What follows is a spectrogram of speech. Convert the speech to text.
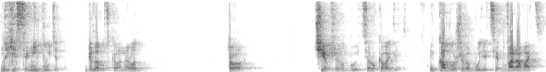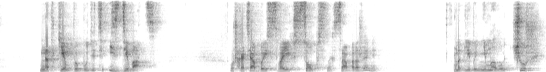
Но если не будет белорусского народа, то чем же вы будете руководить? У кого же вы будете воровать? Над кем вы будете издеваться? Уж хотя бы из своих собственных соображений могли бы не молоть чушь,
